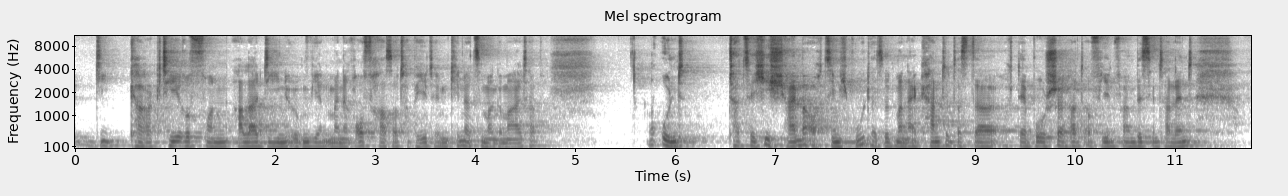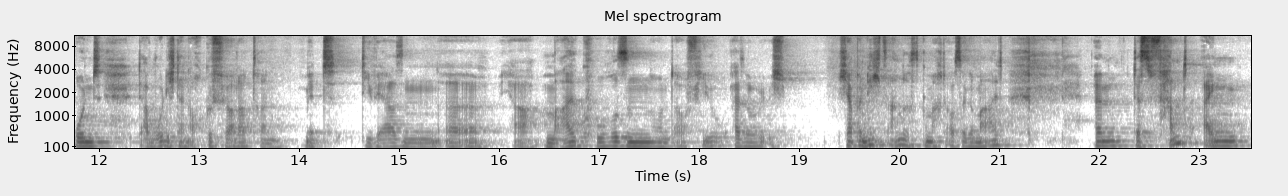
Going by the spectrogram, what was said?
die Charaktere von Aladdin irgendwie an meine Raufasertapete im Kinderzimmer gemalt habe. Und tatsächlich scheinbar auch ziemlich gut. Also man erkannte, dass da der Bursche hat auf jeden Fall ein bisschen Talent. Und da wurde ich dann auch gefördert drin mit diversen äh, ja, Malkursen und auch viel. Also ich, ich habe nichts anderes gemacht außer gemalt. Ähm, das fand einen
